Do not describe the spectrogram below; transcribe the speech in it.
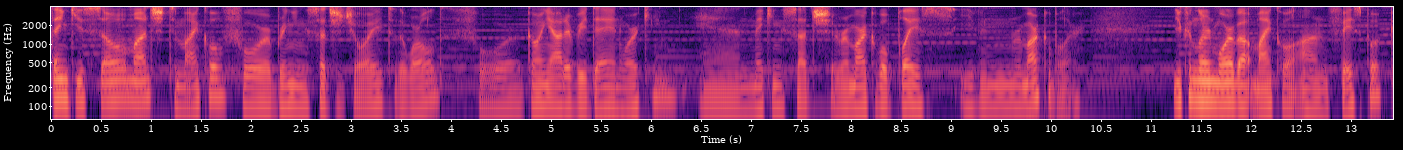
Thank you so much to Michal for bringing such joy to the world, for going out every day and working, and making such a remarkable place even remarkabler. You can learn more about Michal on Facebook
